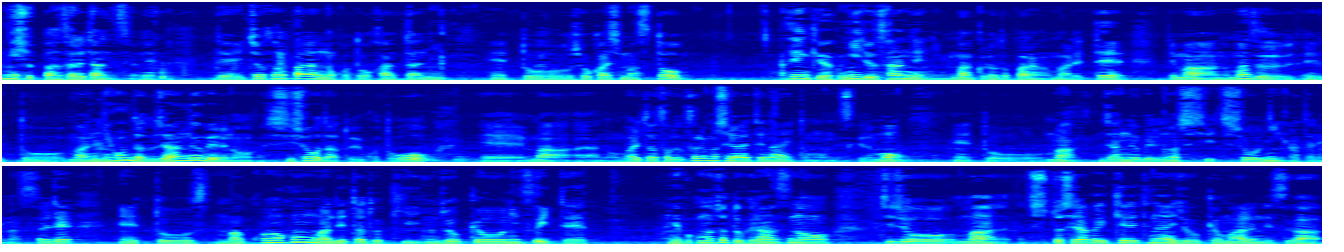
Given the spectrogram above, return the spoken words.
に出版されたんですよね。で一応そのパランのことを簡単に、えーと、紹介しますと1923年に、まあ、クロード・パラン生まれてで、まあ、あのまず、えーとまあ、日本だとジャン・ヌーベルの師匠だということを、えーまあ、あの割とそれそれも知られてないと思うんですけども、えーとまあ、ジャン・ヌーベルの師匠にあたります。それで、えーとまあ、この本が出た時の状況についてで僕もちょっとフランスの事情、まあ、ちょっと調べきれてない状況もあるんですが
